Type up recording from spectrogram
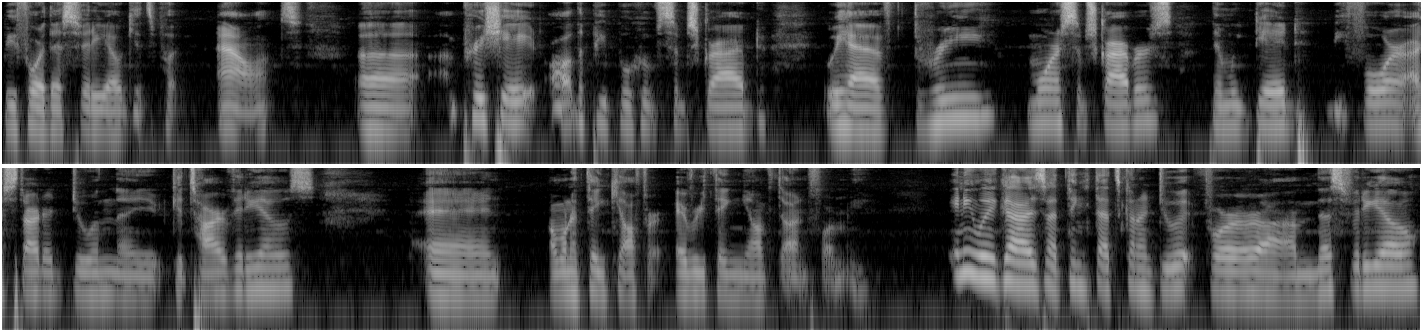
before this video gets put out. Uh, appreciate all the people who've subscribed. We have three more subscribers than we did before I started doing the guitar videos. And I want to thank y'all for everything y'all have done for me. Anyway, guys, I think that's going to do it for um, this video.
